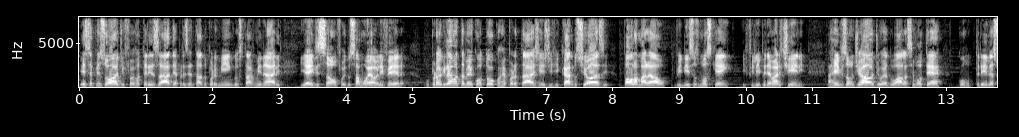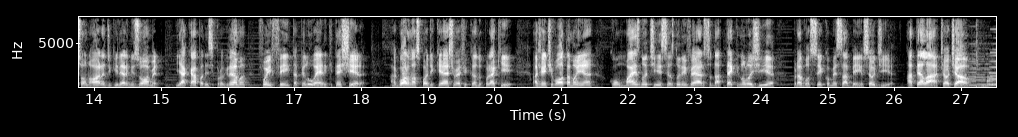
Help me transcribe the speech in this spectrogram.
Esse episódio foi roteirizado e apresentado por mim, Gustavo Minari, e a edição foi do Samuel Oliveira. O programa também contou com reportagens de Ricardo Ciosi, Paulo Amaral, Vinícius Mosquen e Felipe Demartini. A revisão de áudio é do Wallace Moté, com trilha sonora de Guilherme Zomer, e a capa desse programa foi feita pelo Eric Teixeira. Agora o nosso podcast vai ficando por aqui. A gente volta amanhã com mais notícias do universo da tecnologia para você começar bem o seu dia. Até lá, tchau, tchau.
